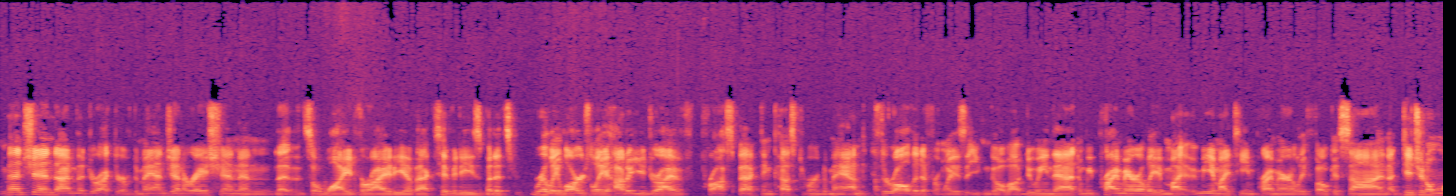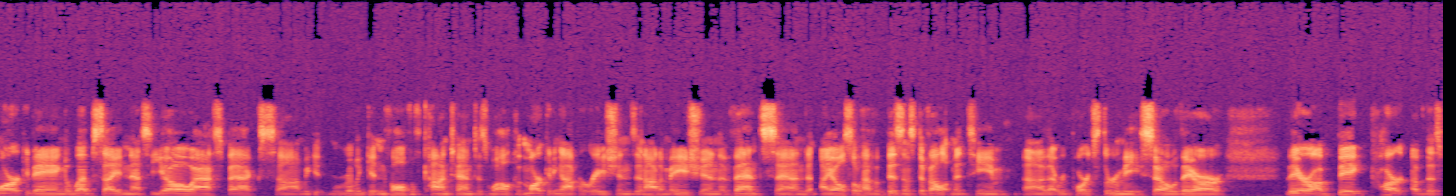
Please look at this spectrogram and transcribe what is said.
mentioned, I'm the director of demand generation, and it's a wide variety of activities, but it's really largely how do you drive prospect and customer demand through all the different ways that you can go about doing that. And we primarily, my, me and my team primarily focus on digital marketing, the website and SEO aspects. Um, we get really get involved with content as well, marketing operations and automation, events, and I also have a business development team uh, that reports through me. So they are they are a big part of this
